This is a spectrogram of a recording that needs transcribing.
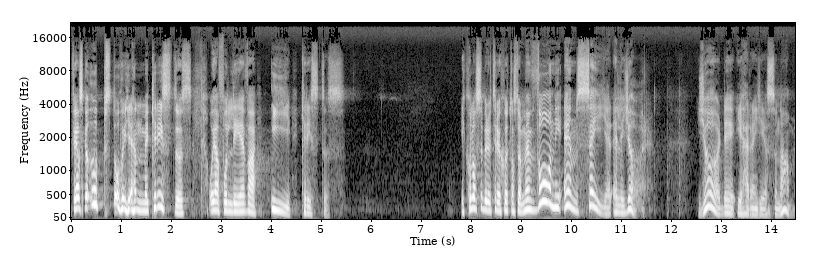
För jag ska uppstå igen med Kristus och jag får leva i Kristus. I Kolosserbrevet 3.17 står det, men vad ni än säger eller gör, gör det i Herren Jesu namn.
